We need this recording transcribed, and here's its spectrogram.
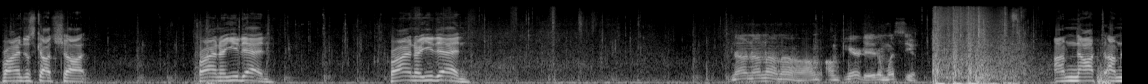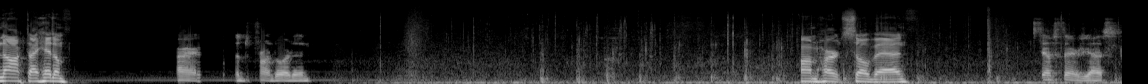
Bryan just got shot. Bryan, are you dead? Bryan, are you dead? No, no, no, no. I'm, I'm here, dude. I'm with you. I'm knocked. I'm knocked. I hit him. All right. The front door, dude. I'm hurt so bad. Stay upstairs, guys.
